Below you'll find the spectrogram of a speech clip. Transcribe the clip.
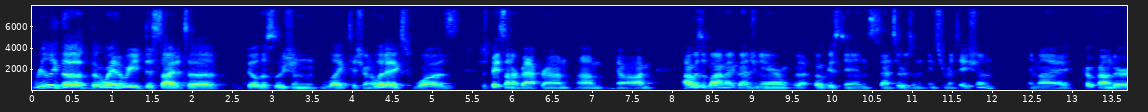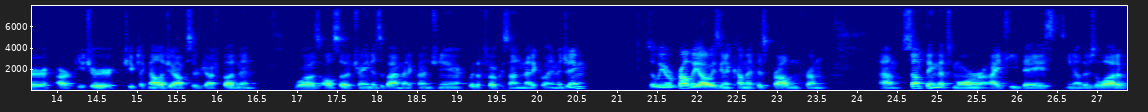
Really, the the way that we decided to build a solution like tissue analytics was just based on our background. Um, you know, I'm I was a biomedical engineer that focused in sensors and instrumentation, and my co-founder, our future chief technology officer, Josh Budman, was also trained as a biomedical engineer with a focus on medical imaging. So we were probably always going to come at this problem from um, something that's more IT based. You know, there's a lot of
